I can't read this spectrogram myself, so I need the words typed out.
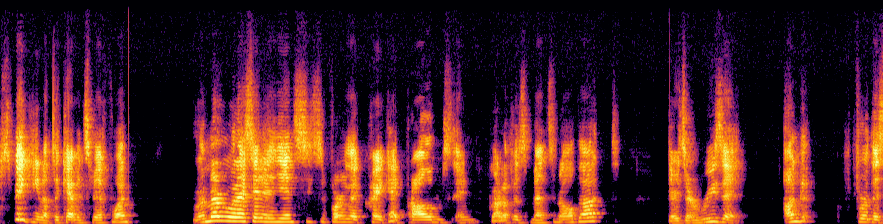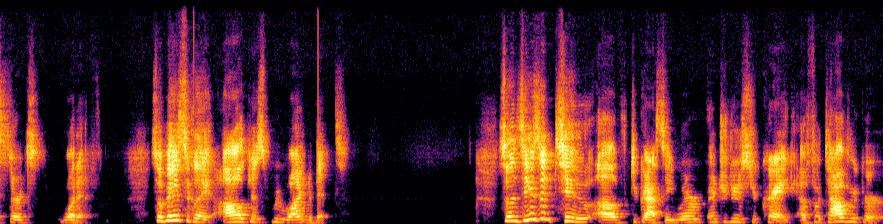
speaking of the Kevin Smith one, remember when I said in the end season four that Craig had problems and got off his meds and all that? There's a reason for this third what if. So basically, I'll just rewind a bit. So in season two of Degrassi, we're introduced to Craig, a photographer.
